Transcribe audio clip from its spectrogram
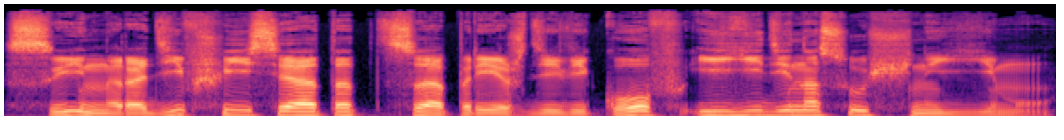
Сын, родившийся от Отца прежде веков и единосущный Ему.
